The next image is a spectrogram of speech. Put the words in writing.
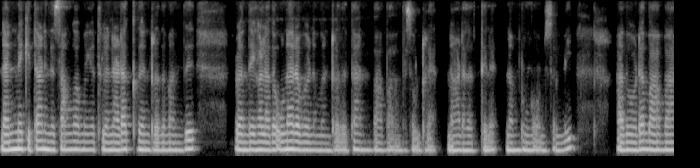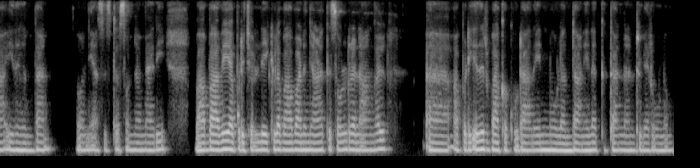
நன்மைக்குத்தான் இந்த சங்கமயத்துல நடக்குதுன்றது வந்து குழந்தைகள் அதை உணர வேணும்ன்றது தான் பாபா வந்து சொல்கிறார் நாடகத்துல நம்புங்கன்னு சொல்லி. அதோட பாபா இதுதான் சோனியா சிஸ்டர் சொன்ன மாதிரி. பாபாவே அப்படி சொல்லிக்கல. பாபான ஞானத்தை சொல்ற நாங்கள் ஆஹ் அப்படி எதிர்பார்க்க கூடாது என் மூலம்தான். எனக்குத்தான் நன்றி வரணும்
